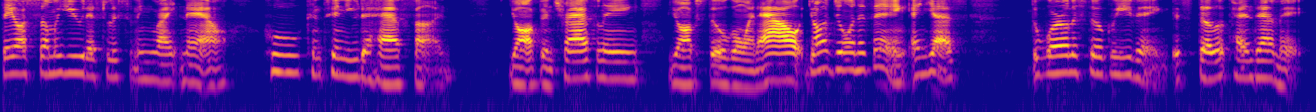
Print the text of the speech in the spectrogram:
There are some of you that's listening right now who continue to have fun. Y'all have been traveling, y'all still going out, y'all doing a thing. And yes, the world is still grieving. It's still a pandemic.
